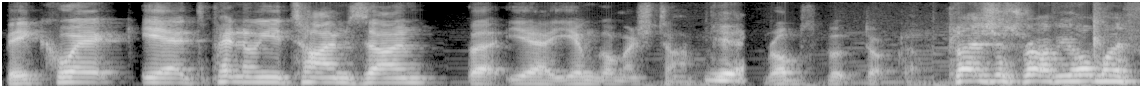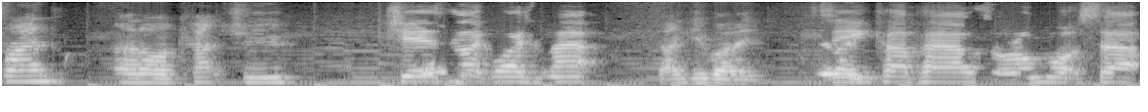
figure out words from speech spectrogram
Be quick. Yeah, depending on your time zone. But yeah, you haven't got much time. Yeah. Robsbook.club. Pleasure to have you on, my friend. And I'll catch you Cheers, likewise, Matt. Thank you, buddy. See you in Clubhouse or on WhatsApp.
